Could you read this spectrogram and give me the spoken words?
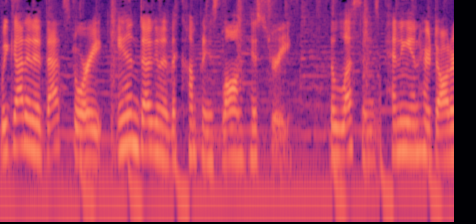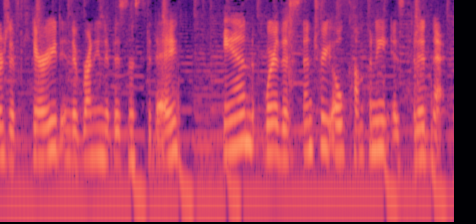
We got into that story and dug into the company's long history, the lessons Penny and her daughters have carried into running the business today, and where this century old company is headed next.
